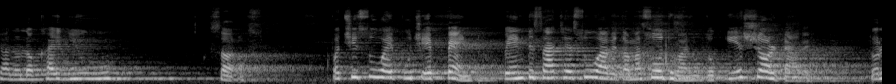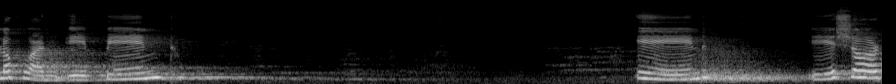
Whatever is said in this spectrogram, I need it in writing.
ચાલો લખાઈ ગયું. સરસ. પછી શું આપ્યું છે? પેન્ટ. પેન્ટ સાથે શું આવે? તો આમાં શોધવાનું. તો કે શર્ટ આવે. તો લખવાનું a pant and a shirt.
